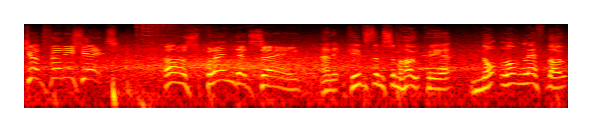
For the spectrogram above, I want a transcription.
This could finish it. Oh, splendid save. And it gives them some hope here. Not long left, though.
